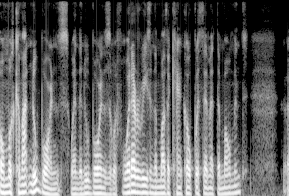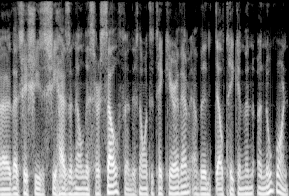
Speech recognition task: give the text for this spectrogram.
almost come out newborns when the newborns, for whatever reason, the mother can't cope with them at the moment. Uh, that she she's she has an illness herself and there's no one to take care of them, and then they'll take in a newborn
